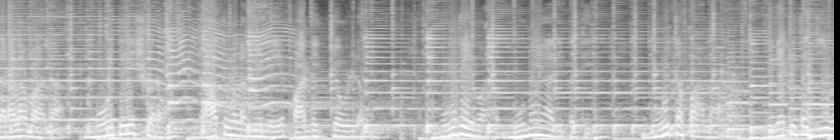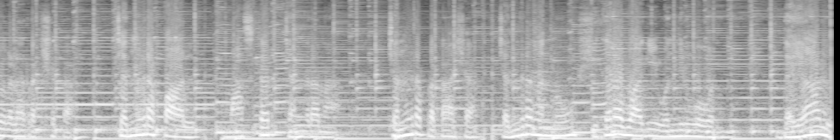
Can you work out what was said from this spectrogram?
ಸರಳವಾದ ಭೂತೇಶ್ವರ ಧಾತುಗಳ ಮೇಲೆ ಪಾಂಡಿತ್ಯವುಳ್ಳವು. ಭೂದೇವ ಭೂಮಿಯ ಅಧಿಪತಿ ಭೂತಪಾಲ, ವಿಘಟಿತ ಜೀವಗಳ ರಕ್ಷಕ, ಚಂದ್ರಪಾಲ್, ಮಾಸ್ಟರ್ ಚಂದ್ರನ, ಚಂದ್ರಪ್ರಕಾಶ ಚಂದ್ರನನ್ನು ಶಿಖರವಾಗಿ ಹೊಂದಿರುವವನು, ದಯಾಳು,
